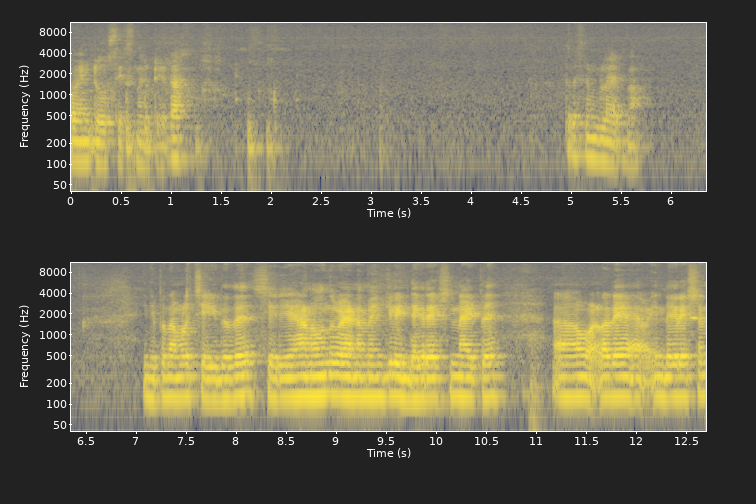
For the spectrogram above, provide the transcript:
point two six എന്ന് കിട്ടി കേട്ടോ ഇത്ര സിമ്പിളായിരുന്നോ ഇനിയിപ്പോൾ നമ്മൾ ചെയ്തത് ശരിയാണോ എന്ന് വേണമെങ്കിൽ ഇന്റഗ്രേഷനായിട്ട് വളരെ ഇന്റഗ്രേഷൻ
